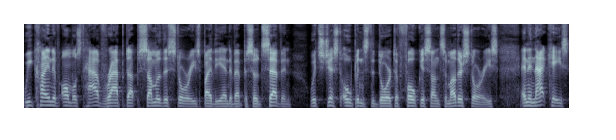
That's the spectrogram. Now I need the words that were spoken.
we kind of almost have wrapped up some of the stories by the end of episode 7 which just opens the door to focus on some other stories. And in that case,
